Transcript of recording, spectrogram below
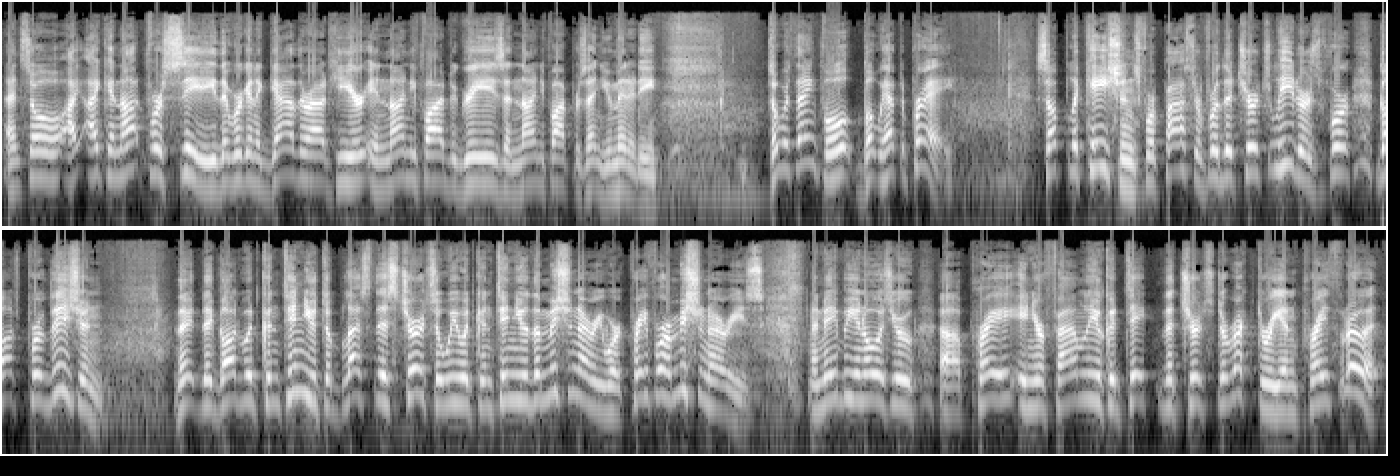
And so I, I cannot foresee that we're going to gather out here in 95 degrees and 95% humidity. So we're thankful, but we have to pray. Supplications for pastor, for the church leaders, for God's provision that, that God would continue to bless this church so we would continue the missionary work. Pray for our missionaries. And maybe, you know, as you uh, pray in your family, you could take the church directory and pray through it.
